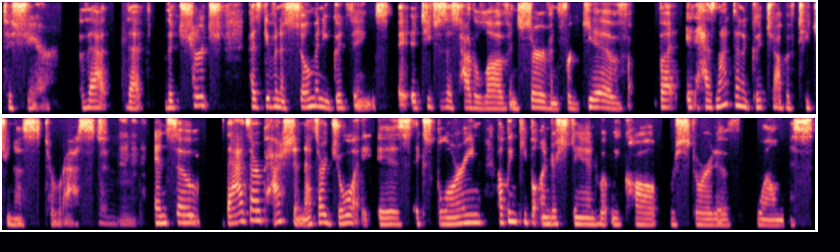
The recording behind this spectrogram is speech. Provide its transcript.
to share that, that the church has given us so many good things. It, it teaches us how to love and serve and forgive but it has not done a good job of teaching us to rest. Mm-hmm. And so that's our passion. That's our joy is exploring, helping people understand what we call restorative wellness.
